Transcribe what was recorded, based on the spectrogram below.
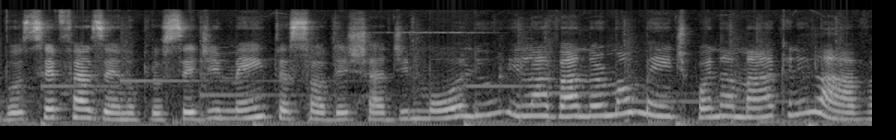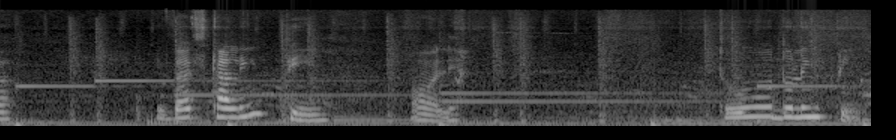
Você fazendo o procedimento é só deixar de molho e lavar normalmente. Põe na máquina e lava. E vai ficar limpinho. Olha. Tudo limpinho.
